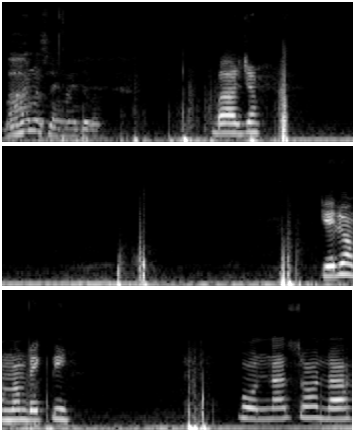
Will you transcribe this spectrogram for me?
Bağır mı acaba? Bağıracağım. Geliyorum lan bekleyin. Bundan sonra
